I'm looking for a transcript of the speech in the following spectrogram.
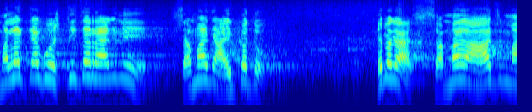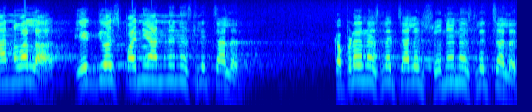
मला त्या गोष्टीचा राग नाही समाज ऐकतो. हे बघा समाज आज मानवाला एक दिवस पाणी अन्न नसलं चालत. कपडा नसलं चालत सोनं नसलं चालत.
